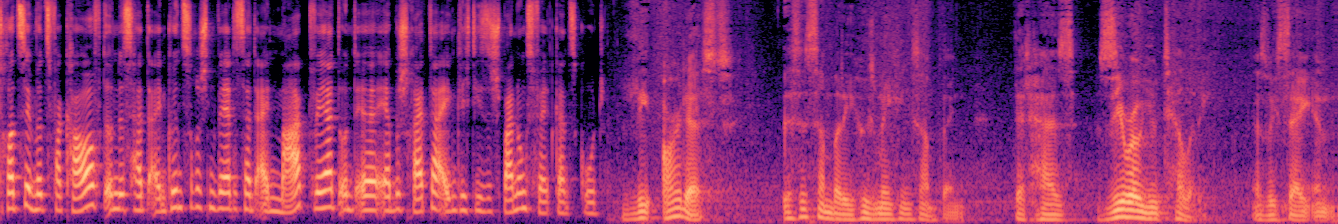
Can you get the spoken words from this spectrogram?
trotzdem wird es verkauft und es hat einen künstlerischen Wert, es hat einen Marktwert und er, er beschreibt da eigentlich dieses Spannungsfeld ganz gut. The artist, this is somebody who's making something that has zero utility, as we say in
